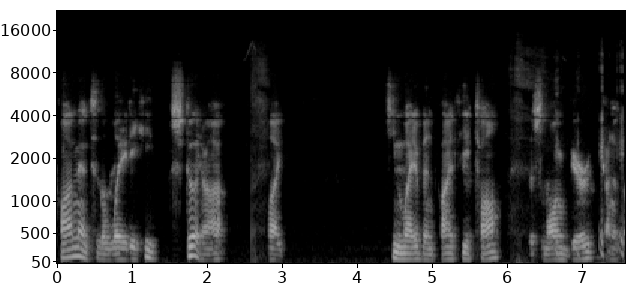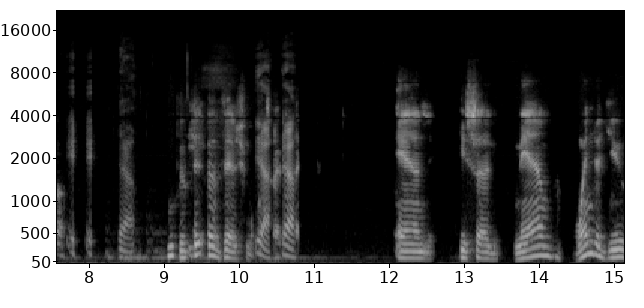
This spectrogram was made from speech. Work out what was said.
comment to the lady. He stood up like he might have been five feet tall, this long beard, kind of a, Yeah. a visual. Yeah, yeah. And he said, Ma'am, when did you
